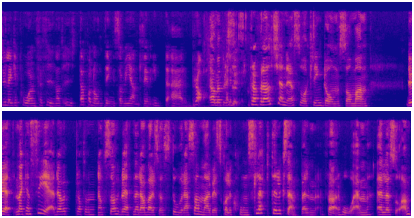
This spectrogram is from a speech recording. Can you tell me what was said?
du lägger på en förfinad yta på någonting som egentligen inte är bra. Ja men precis. Framförallt känner jag så kring dem som man du vet, man kan se, det har vi pratat om också, du vet när det har varit så stora samarbetskollektionssläpp till exempel för H&M eller så.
